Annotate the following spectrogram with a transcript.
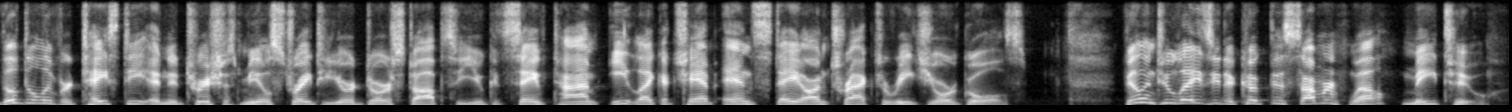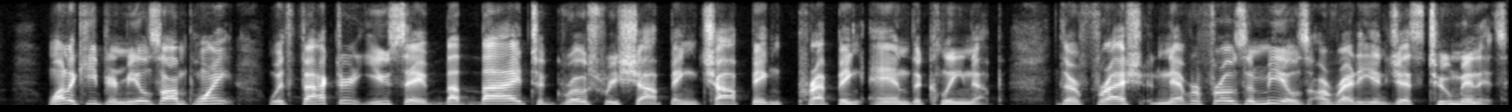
They'll deliver tasty and nutritious meals straight to your doorstep so you can save time, eat like a champ, and stay on track to reach your goals. Feeling too lazy to cook this summer? Well, me too. Want to keep your meals on point? With Factor, you say bye bye to grocery shopping, chopping, prepping, and the cleanup. Their fresh, never frozen meals are ready in just two minutes.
